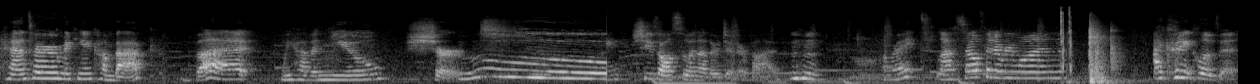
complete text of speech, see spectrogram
pants are making a comeback, but we have a new shirt. Ooh. She's also another dinner vibe. Mhm. All right, last outfit, everyone. I couldn't close it.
